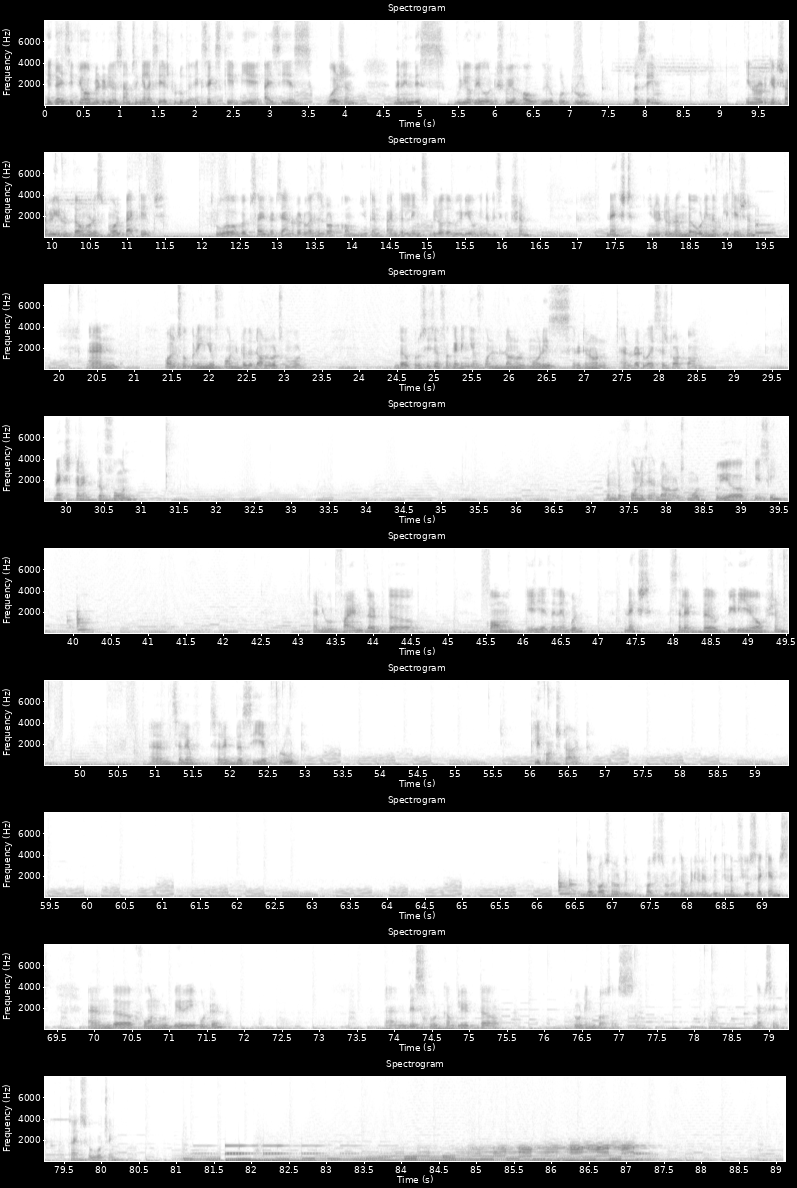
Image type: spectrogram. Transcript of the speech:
hey guys if you updated your samsung galaxy s2 to the xxkpa ics version then in this video we are going to show you how you could root the same. In order to get started you need to download a small package through our website that's androidadvices.com you can find the links below the video in the description. Next you need to run the odin application and also bring your phone into the downloads mode. The procedure for getting your phone into download mode is written on androidadvices.com next connect the phone. When the phone is in downloads mode to your PC and you would find that the COM area is enabled. Next select the PDA option and select select the CF root click on start the process would be process would be completed within a few seconds and the phone would be rebooted. And this would complete the rooting process. That's it. Thanks for watching.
